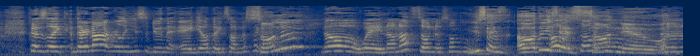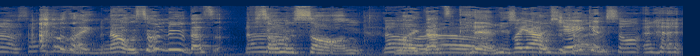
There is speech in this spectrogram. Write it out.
because like they're not really used to doing the aegyo thing so I'm just like Sunoo? no wait no not Sunoo Sunghoon You said, oh, they Oh, said. Sunoo. No, no, no, I was like, no, Sunoo, that's No, no, Sunoo's song. No, like, no, that's no. him. He's but yeah, Jake child. and Son and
